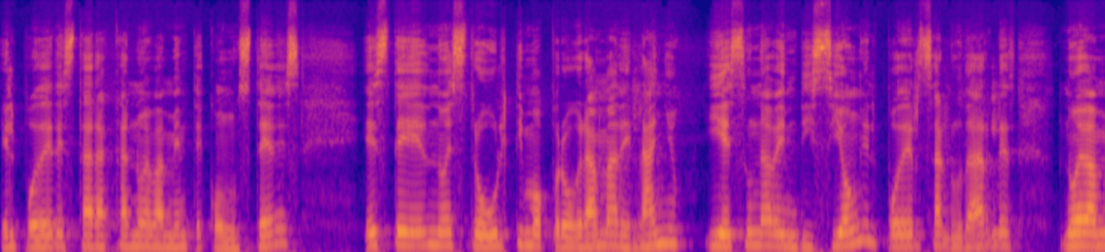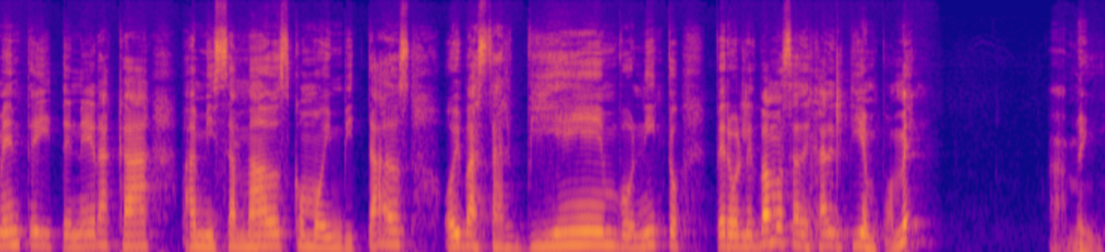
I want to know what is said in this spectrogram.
el poder estar acá nuevamente con ustedes. Este es nuestro último programa del año y es una bendición el poder saludarles nuevamente y tener acá a mis amados como invitados. Hoy va a estar bien bonito, pero les vamos a dejar el tiempo. Amén. Amén.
